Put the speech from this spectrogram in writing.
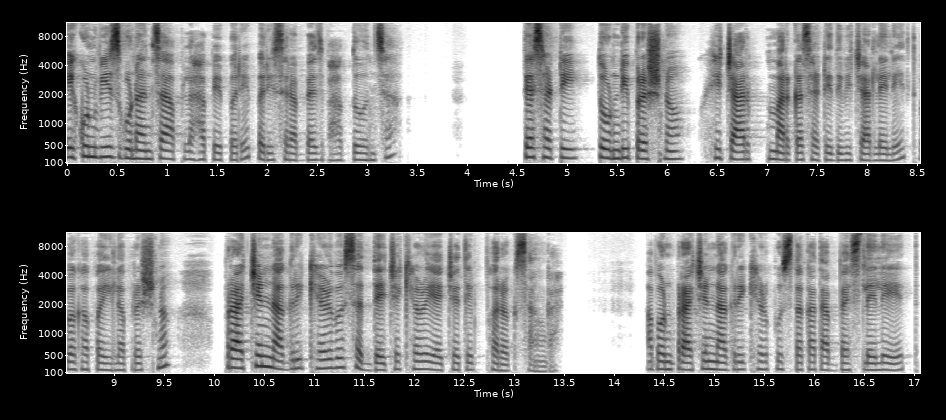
एकूण वीस गुणांचा आपला हा पेपर आहे परिसर अभ्यास भाग दोनचा. त्यासाठी तोंडी प्रश्न हे चार मार्कासाठी विचारलेले आहेत. बघा पहिला प्रश्न प्राचीन नागरी खेळ व सध्याचे खेळ याच्यातील फरक सांगा. आपण प्राचीन नागरी खेळ पुस्तकात अभ्यासलेले आहेत.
